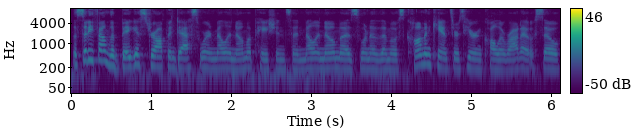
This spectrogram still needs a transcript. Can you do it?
the study found the biggest drop in deaths were in melanoma patients, and melanoma is one of the most common cancers here in Colorado. So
